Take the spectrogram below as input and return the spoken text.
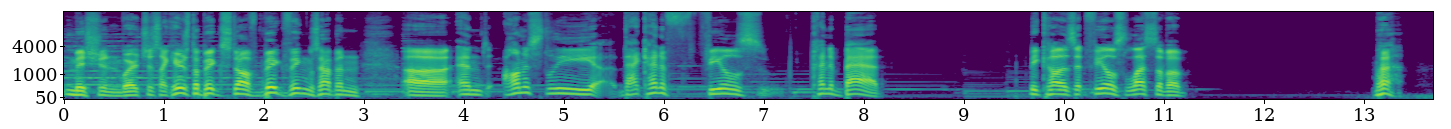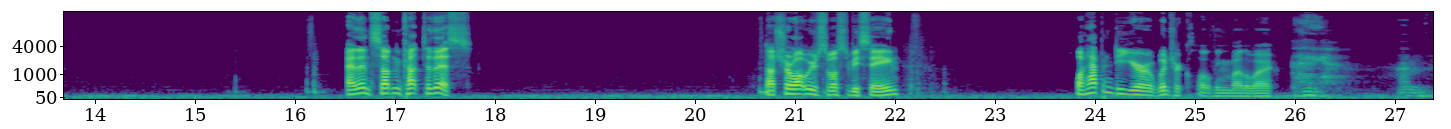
mission, where it's just like, here's the big stuff, big things happen. Uh, and honestly, that kind of feels kind of bad because it feels less of a. and then sudden cut to this. Not sure what we were supposed to be seeing. What happened to your winter clothing, by the way? Hey, I'm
